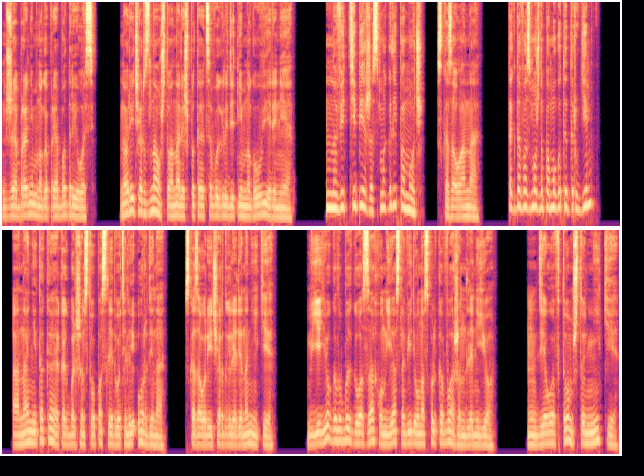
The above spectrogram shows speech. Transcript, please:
Джебра немного приободрилась. Но Ричард знал, что она лишь пытается выглядеть немного увереннее. «Но ведь тебе же смогли помочь», – сказала она. «Тогда, возможно, помогут и другим?» «Она не такая, как большинство последователей Ордена», – сказал Ричард, глядя на Ники. В ее голубых глазах он ясно видел, насколько важен для нее. Дело в том, что Ники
